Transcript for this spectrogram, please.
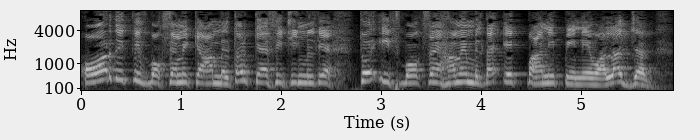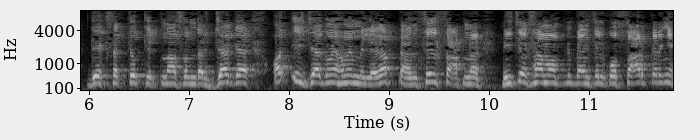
और देखते इस बॉक्स में क्या मिलता है और कैसी चीज़ मिलती है। तो इस बॉक्स में हमें मिलता है एक पानी पीने वाला जग। देख सकते हो कितना सुंदर जग है और इस जग में हमें मिलेगा पेंसिल शार्पनर नीचे से हम अपनी पेंसिल को शार्प करेंगे।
